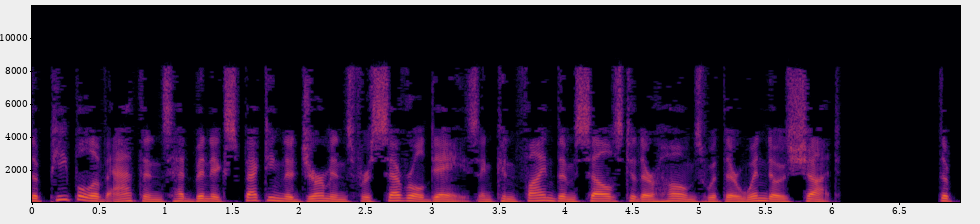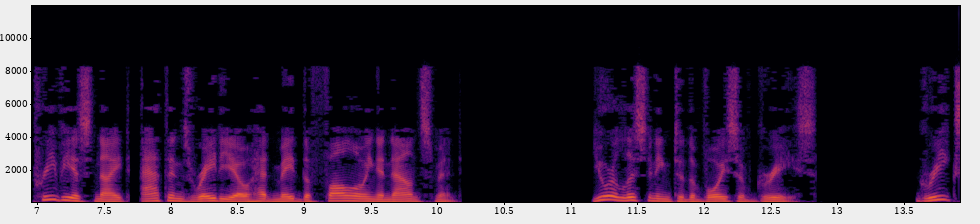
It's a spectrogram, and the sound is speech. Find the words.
The people of Athens had been expecting the Germans for several days and confined themselves to their homes with their windows shut. The previous night, Athens radio had made the following announcement You are listening to the voice of Greece. Greeks,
